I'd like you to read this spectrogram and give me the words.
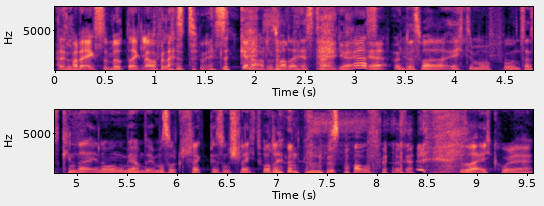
also- war der extra Mürbteig laufen lassen zum Essen. Genau, das war der Essteig, ja. Krass. ja. Und das war echt immer für uns als Kindererinnerung. Wir haben da immer so geschleckt, bis uns schlecht wurde und dann müssen wir aufhören. Das war echt cool, ja.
